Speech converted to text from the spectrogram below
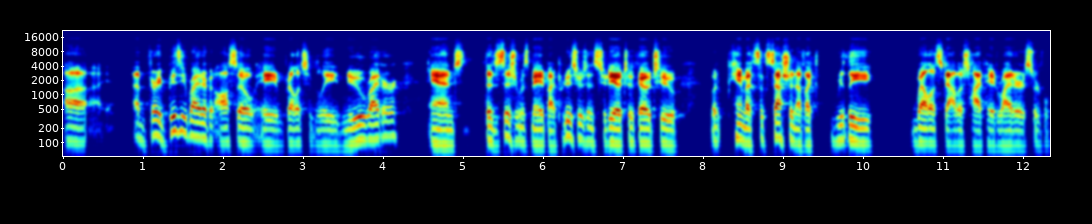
uh, a very busy writer, but also a relatively new writer and the decision was made by producers in studio to go to what became a succession of like really well established high paid writers sort of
